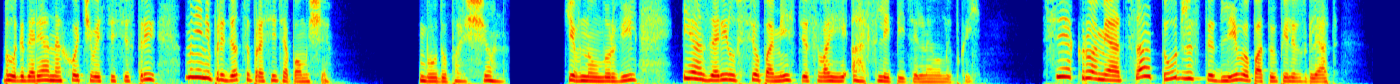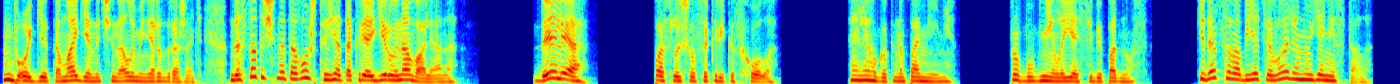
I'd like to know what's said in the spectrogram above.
Благодаря находчивости сестры мне не придется просить о помощи. «Буду польщен», — кивнул Лурвиль и озарил все поместье своей ослепительной улыбкой. Все, кроме отца, тут же стыдливо потупили взгляд — Боги, эта магия начинала меня раздражать. Достаточно того, что я так реагирую на Валиана. «Делия!» — послышался крик из холла. Лёгок на помине. Пробубнила я себе под нос. Кидаться в объятия Валяну я не стала.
